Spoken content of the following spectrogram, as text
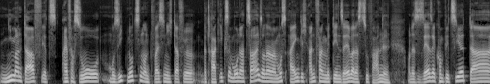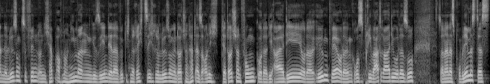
niemand darf jetzt einfach so Musik nutzen und weiß ich nicht, dafür Betrag X im Monat zahlen, sondern man muss eigentlich anfangen, mit denen selber das zu verhandeln. Und es ist sehr, sehr kompliziert, da eine Lösung zu finden. Und ich habe auch noch niemanden gesehen, der da wirklich eine rechtssichere Lösung in Deutschland hat. Also auch nicht der Deutschlandfunk oder die ARD oder irgendwer oder ein großes Privatradio oder so, sondern das Problem ist, dass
